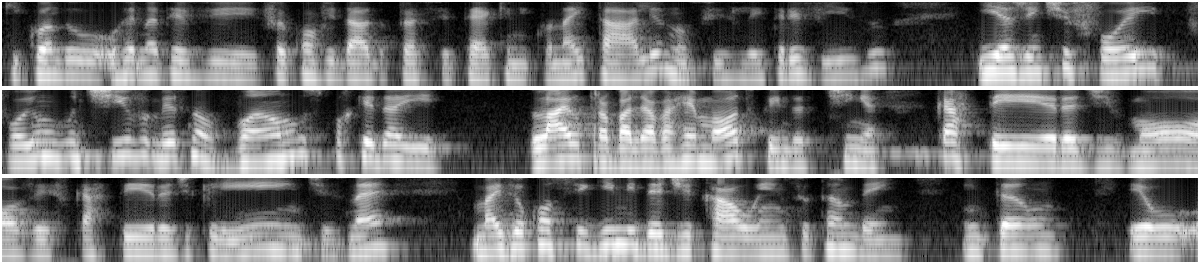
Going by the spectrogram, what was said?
que quando o Renan teve, foi convidado para ser técnico na Itália, no Cisley Treviso, e a gente foi, foi um motivo mesmo, não, vamos, porque daí lá eu trabalhava remoto, porque ainda tinha carteira de imóveis, carteira de clientes, né? Mas eu consegui me dedicar ao Enzo também. Então, eu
